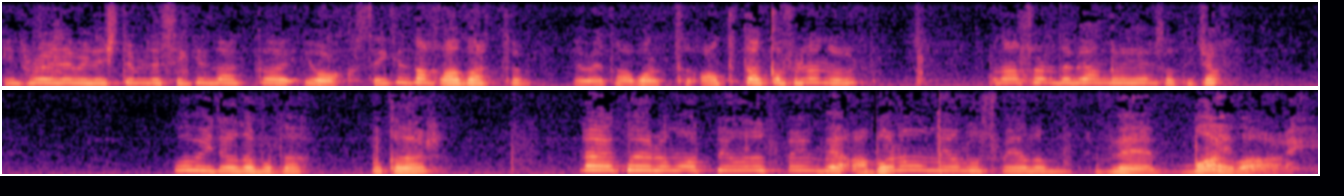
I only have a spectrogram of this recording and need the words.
Intro ile birleştiğimde 8 dakika yok. 8 dakika abarttım. Evet abarttı. 6 dakika falan olur. Bundan sonra da bir Hunger Games atacağım. Bu videoda burada. Bu kadar. Like ve yorum atmayı unutmayın ve abone olmayı unutmayalım. Ve bay bay.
